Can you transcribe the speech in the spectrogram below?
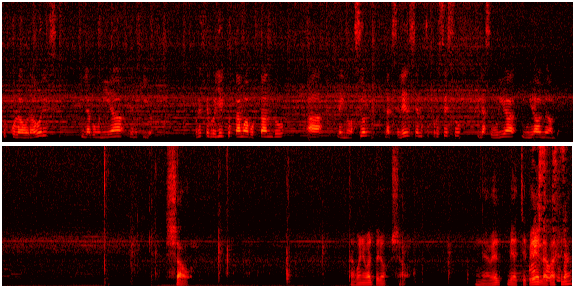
sus colaboradores y la comunidad de Mejillones. Con este proyecto estamos apostando a la innovación, la excelencia en nuestros procesos y la seguridad y cuidado del medio ambiente. Chao. Está bueno igual, pero chao. A ver, VHP, la Resources are página.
